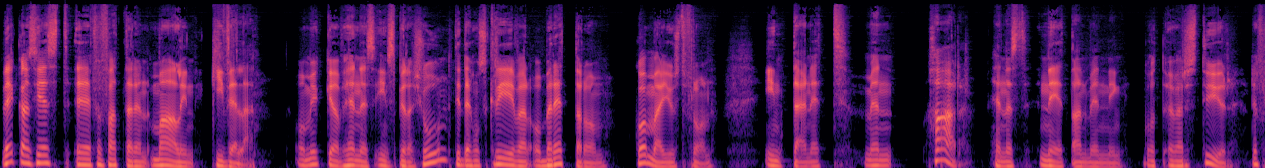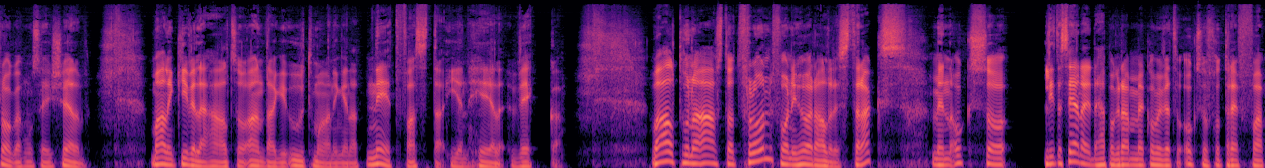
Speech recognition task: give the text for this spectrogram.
Veckans gäst är författaren Malin Kivelä och mycket av hennes inspiration till det hon skriver och berättar om kommer just från internet. Men har hennes nätanvändning gått överstyr? Det frågar hon sig själv. Malin Kivelä har alltså antagit utmaningen att nätfasta i en hel vecka. Vad allt hon har avstått från får ni höra alldeles strax, men också Lite senare i det här programmet kommer vi att också få träffa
